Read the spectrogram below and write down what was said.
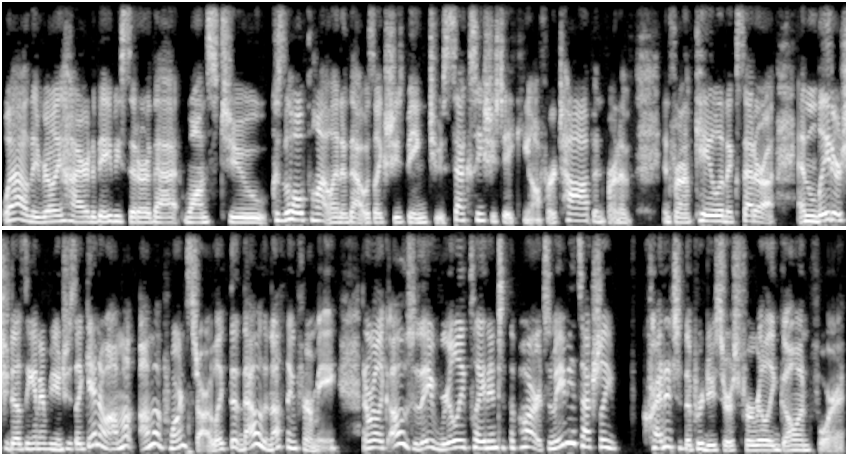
wow, they really hired a babysitter that wants to, because the whole plotline of that was like she's being too sexy, she's taking off her top in front of in front of Caitlyn, etc. And later she does the interview and she's like, yeah, know, I'm a I'm a porn star. Like th- that was nothing for me. And we're like, oh, so they really played into the part. So maybe it's actually credit to the producers for really going for it.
